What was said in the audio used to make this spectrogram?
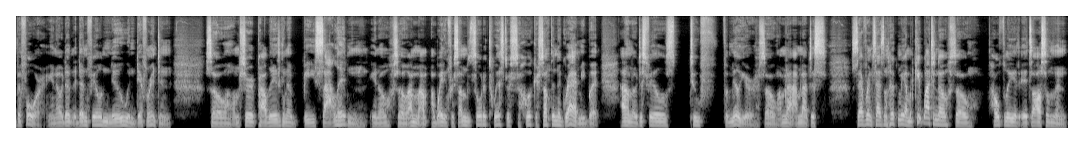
before, you know, it doesn't, it doesn't feel new and different and, so I'm sure it probably is going to be solid, and you know, so I'm, I'm, I'm waiting for some sort of twist or hook or something to grab me, but I don't know, it just feels too f- familiar. So I'm not I'm not just Severance hasn't hooked me. I'm gonna keep watching though. So hopefully it, it's awesome, and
